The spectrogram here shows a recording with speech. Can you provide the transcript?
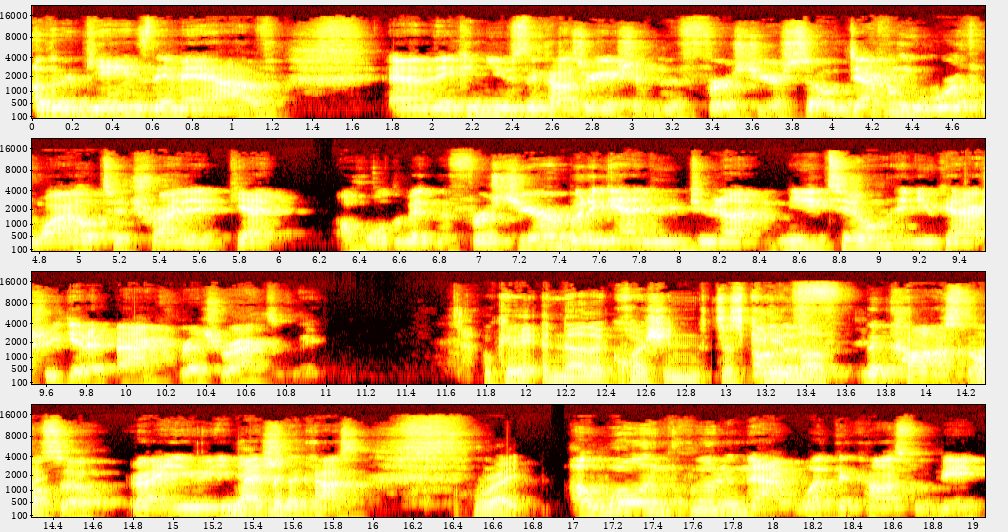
other gains they may have, and they can use the cost segregation in the first year. So definitely worthwhile to try to get a hold of it in the first year. But again, you do not need to, and you can actually get it back retroactively. Okay, another question just came oh, the, up. The cost also, right? You, you yeah, mentioned but, the cost, right? Uh, I will include in that what the cost would be,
